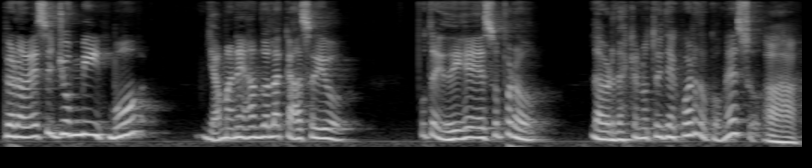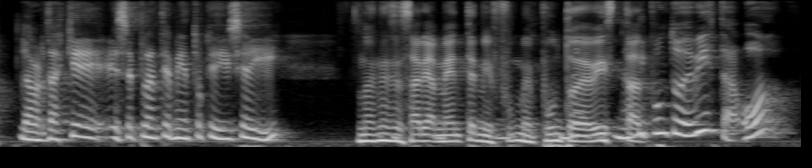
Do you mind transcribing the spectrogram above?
pero a veces yo mismo, ya manejando la casa, digo, puta, yo dije eso, pero la verdad es que no estoy de acuerdo con eso. Ajá. La verdad es que ese planteamiento que dice ahí No es necesariamente mi, punto no- de no vista. es mi punto de vista. O,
